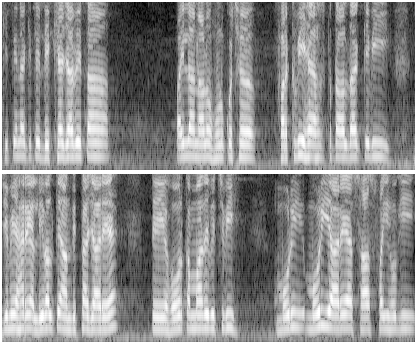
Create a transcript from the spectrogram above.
ਕਿਤੇ ਨਾ ਕਿਤੇ ਦੇਖਿਆ ਜਾਵੇ ਤਾਂ ਪਹਿਲਾਂ ਨਾਲੋਂ ਹੁਣ ਕੁਝ ਫ਼ਰਕ ਵੀ ਹੈ ਹਸਪਤਾਲ ਦਾ ਕਿ ਵੀ ਜਿਵੇਂ ਹਰਿਆਲੀ ਵੱਲ ਧਿਆਨ ਦਿੱਤਾ ਜਾ ਰਿਹਾ ਹੈ ਤੇ ਹੋਰ ਕੰਮਾਂ ਦੇ ਵਿੱਚ ਵੀ ਮੋਰੀ ਮੋਰੀ ਆ ਰਿਹਾ, ਸਾਫ਼ ਸਫ਼ਾਈ ਹੋ ਗਈ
